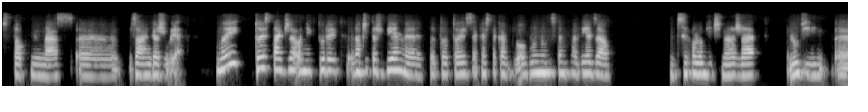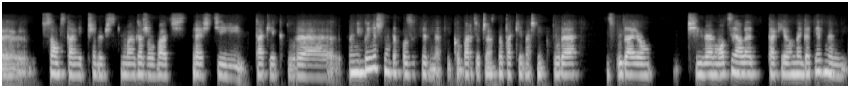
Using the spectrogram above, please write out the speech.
stopniu nas e, zaangażuje. No i to jest tak, że o niektórych, znaczy też wiemy, to, to, to jest jakaś taka ogólnodostępna wiedza psychologiczna, że ludzi są w stanie przede wszystkim angażować treści takie, które, no niekoniecznie te pozytywne, tylko bardzo często takie właśnie, które wzbudzają silne emocje, ale takie o negatywnym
